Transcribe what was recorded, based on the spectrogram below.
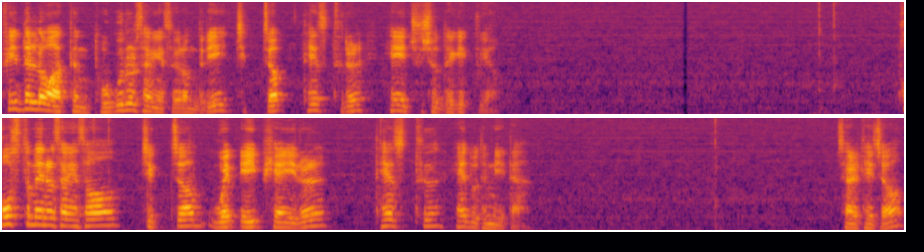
피들러와 같은 도구를 사용해서 여러분들이 직접 테스트를 해 주셔도 되겠고요. 포스트맨을 사용해서 직접 웹 API를 테스트 해도 됩니다. 잘 되죠?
